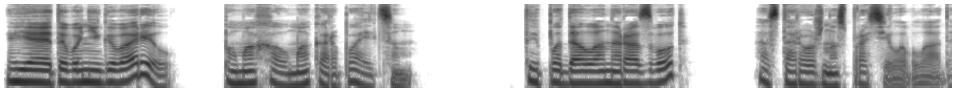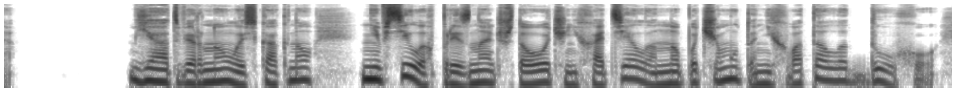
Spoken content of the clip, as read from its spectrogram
«Я этого не говорил», — помахал Макар пальцем. «Ты подала на развод?» — осторожно спросила Влада. Я отвернулась к окну, не в силах признать, что очень хотела, но почему-то не хватало духу —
